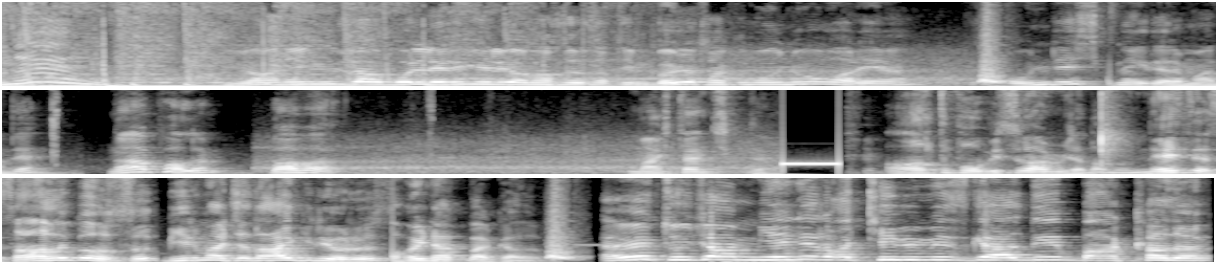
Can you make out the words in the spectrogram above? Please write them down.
bu ne? Dünyanın en güzel golleri geliyor nasıl satayım. Böyle takım oyunu mu var ya? Oyun değişikliğine gidelim hadi. Ne yapalım? Baba maçtan çıktı. Altı fobisi varmış adamın. Neyse sağlık olsun. Bir maça daha giriyoruz. Oynat bakalım. Evet hocam yeni rakibimiz geldi. Bakalım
